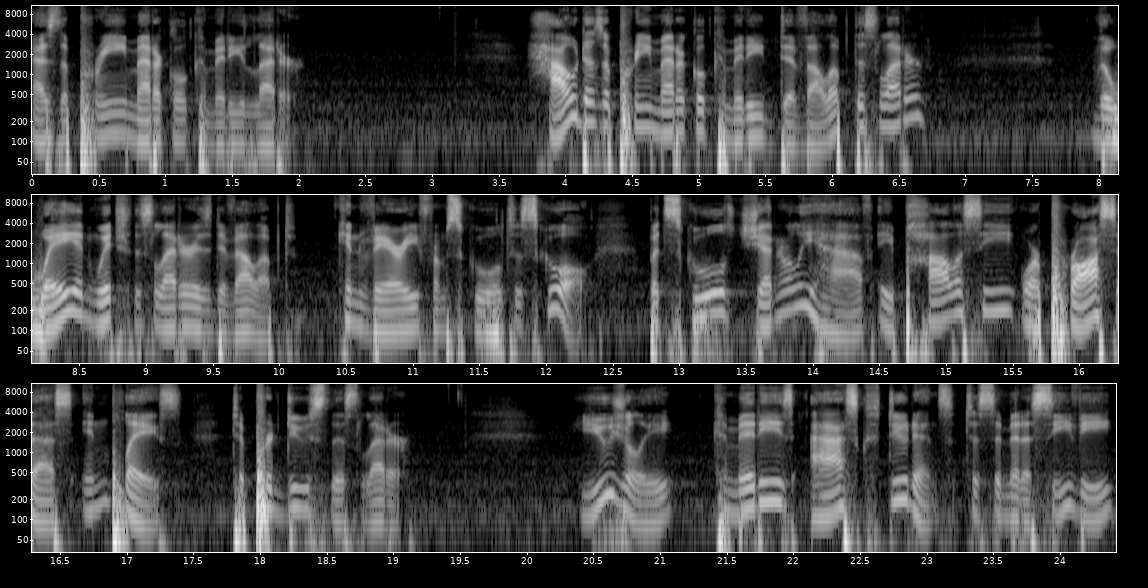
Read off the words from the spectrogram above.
as the pre medical committee letter. How does a pre medical committee develop this letter? The way in which this letter is developed can vary from school to school but schools generally have a policy or process in place to produce this letter. Usually, committees ask students to submit a CV,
